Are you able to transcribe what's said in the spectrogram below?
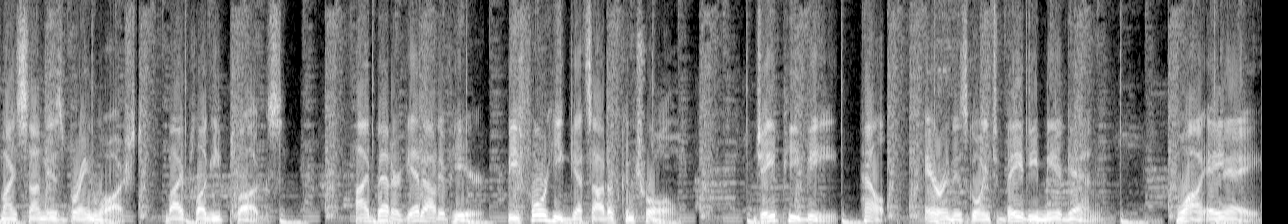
my son is brainwashed by pluggy plugs. I better get out of here before he gets out of control. JPB, help, Aaron is going to baby me again. YAA.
